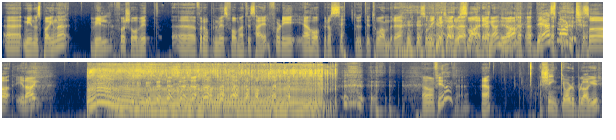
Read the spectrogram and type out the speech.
eh, minuspoengene vil for så vidt Uh, forhåpentligvis få meg til seier, fordi jeg håper å sette ut de to andre så de ikke klarer å svare engang. Ja, det er smart! Så i dag Ja, den var fin, den. Ja. Skinke var du på lager.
